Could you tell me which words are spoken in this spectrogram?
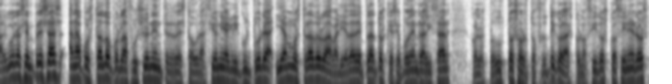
Algunas empresas han apostado por la fusión entre restauración y agricultura y han mostrado la variedad de platos que se pueden realizar con los productos hortofrutícolas. Conocidos cocineros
